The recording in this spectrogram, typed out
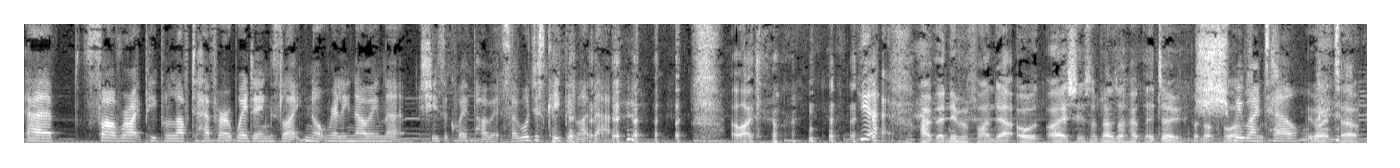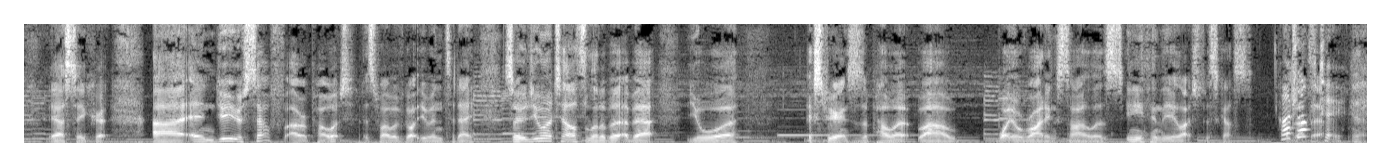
uh, Far right people love to have her at weddings, like not really knowing that she's a queer poet. So we'll just keep it like that. I like that one. yeah. I hope they never find out. Or I actually sometimes I hope they do, but not Shh, till we won't tell. We won't tell. Yeah, secret. Uh, and you yourself are a poet. That's why we've got you in today. So, do you want to tell us a little bit about your experience as a poet? Uh, what your writing style is? Anything that you like to discuss? I'd love that? to. Yeah.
